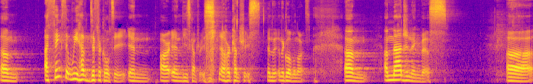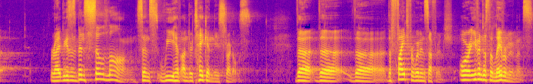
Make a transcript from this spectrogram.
Um, I think that we have difficulty in, our, in these countries, our countries, in the, in the global north, um, imagining this. Uh, right? Because it's been so long since we have undertaken these struggles. The, the, the, the fight for women's suffrage, or even just the labor movements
